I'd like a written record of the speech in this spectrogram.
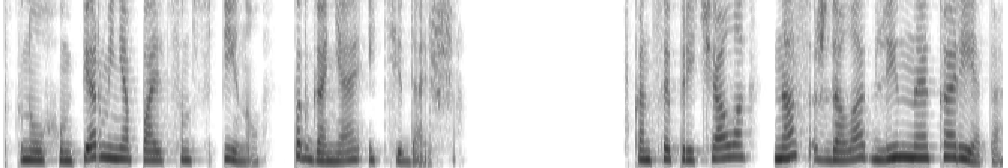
Ткнул Хумпер меня пальцем в спину, подгоняя идти дальше. В конце причала нас ждала длинная карета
